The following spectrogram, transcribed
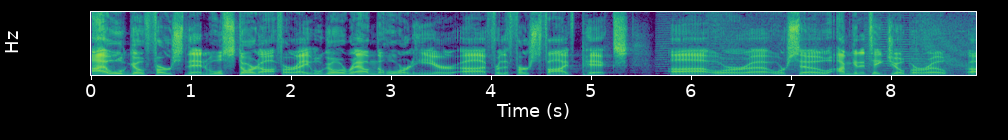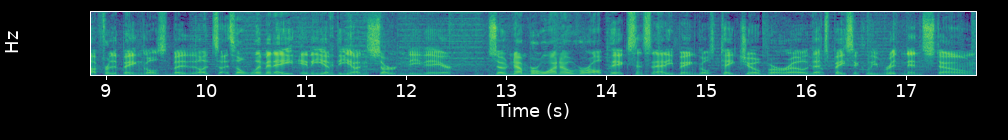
I will go first then. We'll start off, all right? We'll go around the horn here uh, for the first five picks uh, or uh, or so. I'm going to take Joe Burrow uh, for the Bengals, but let's, let's eliminate any of the uncertainty there. So number one overall pick, Cincinnati Bengals, take Joe Burrow. That's basically written in stone.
